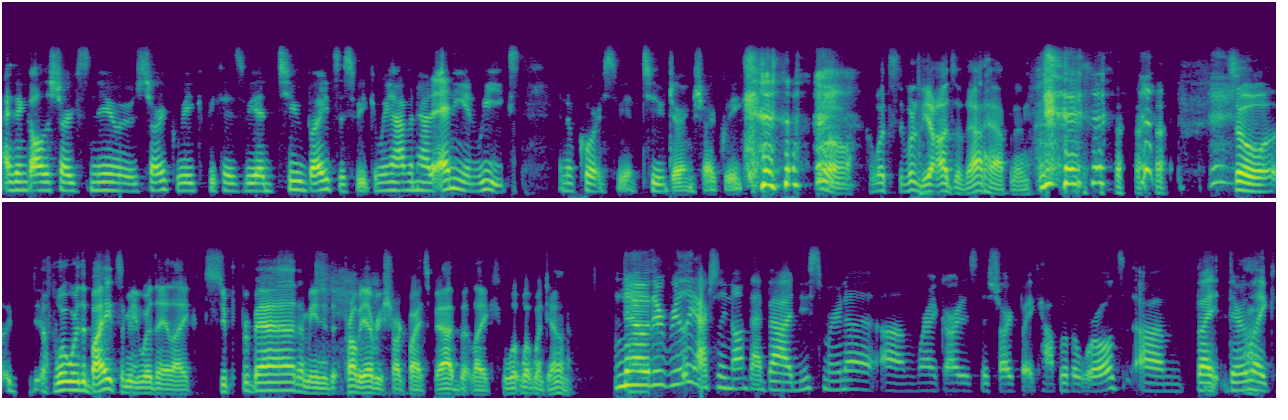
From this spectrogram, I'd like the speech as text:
I think all the sharks knew it was Shark Week because we had two bites this week, and we haven't had any in weeks. And of course, we have two during Shark Week. oh, what's what are the odds of that happening? so, what were the bites? I mean, were they like super bad? I mean, probably every shark bite's bad, but like, what what went down? No, they're really actually not that bad. New Smyrna, um, where I guard, is the shark bite capital of the world. Um, but they're like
